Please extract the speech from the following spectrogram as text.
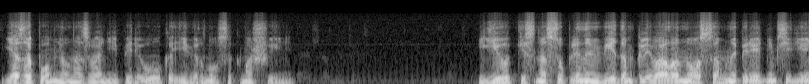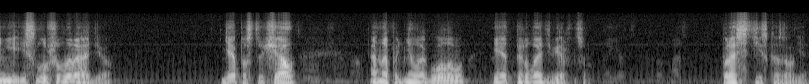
Я запомнил название переулка и вернулся к машине. Юки с насупленным видом клевала носом на переднем сиденье и слушала радио. Я постучал — она подняла голову и отперла дверцу. «Прости», — сказал я.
